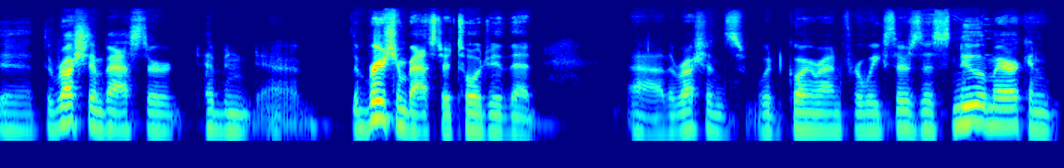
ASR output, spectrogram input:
uh, the Russian ambassador had been uh, the British ambassador told you that uh, the Russians would going around for weeks. There's this new American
